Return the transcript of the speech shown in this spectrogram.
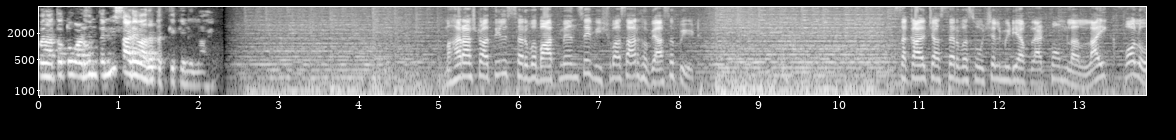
पण आता तो वाढवून त्यांनी साडेबारा टक्के केलेला आहे. महाराष्ट्रातील सर्व बातम्यांचे विश्वासार्ह व्यासपीठ. सकाळच्या सर्व सोशल मीडिया प्लॅटफॉर्मला लाईक फॉलो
